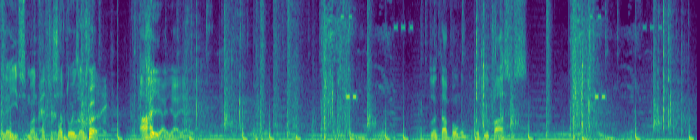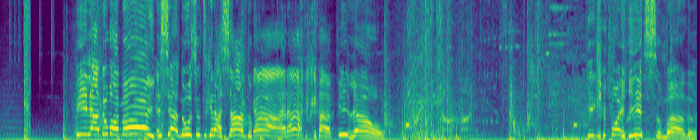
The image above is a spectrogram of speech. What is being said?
Olha isso, mano. Faltam só dois agora. Ai, ai, ai, ai, ai. Planta a bomba. Ouviu passos. Filha de uma mãe! Esse anúncio desgraçado! Caraca, online. Que que foi isso, mano?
